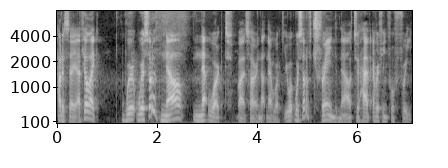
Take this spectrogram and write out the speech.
how to say? I feel like we're we're sort of now networked. Well, sorry, not networked. We're sort of trained now to have everything for free.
